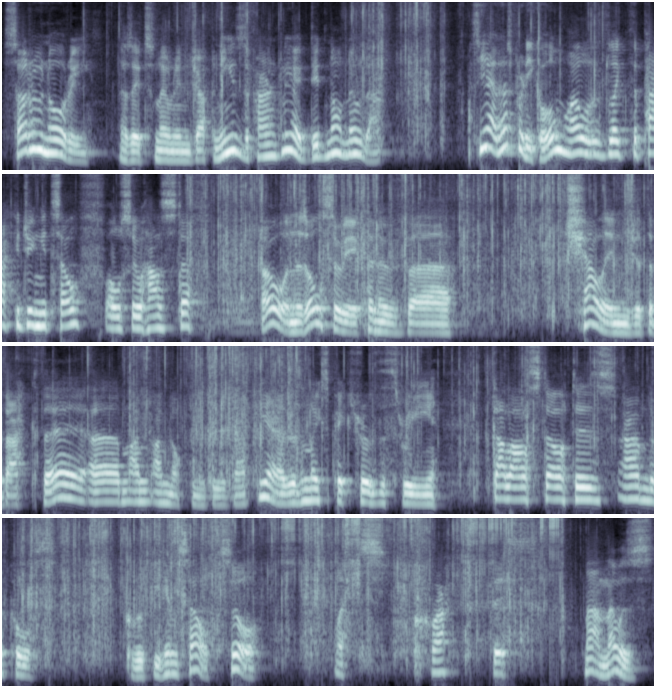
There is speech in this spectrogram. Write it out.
Sarunori, as it's known in Japanese, apparently. I did not know that. So yeah, that's pretty cool. Well, like the packaging itself also has stuff. Oh, and there's also a kind of uh, challenge at the back there. Um, I'm, I'm not going to do that. Yeah, there's a nice picture of the three Galar starters and, of course, Grookey himself. So, let's crack this. Man, that was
